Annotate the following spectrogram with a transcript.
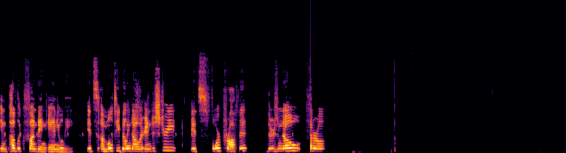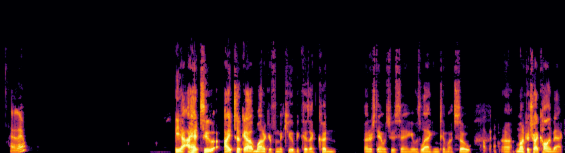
in public funding annually. It's a multi billion dollar industry, it's for profit. There's no federal. Hello. Yeah, I had to. I took out Monica from the queue because I couldn't understand what she was saying. It was lagging too much. So, Okay. uh, Monica, try calling back,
